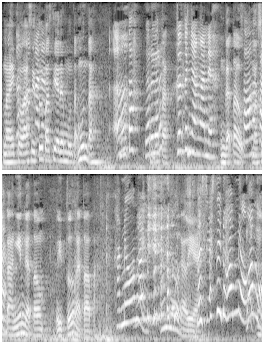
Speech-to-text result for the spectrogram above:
naik Muntah kelas itu makanan. pasti ada muntah muntah Eh, muntah? Gara-gara? Muntah. Kekenyangan ya? nggak tahu. Salah makan. masuk angin nggak tahu itu nggak tahu apa. Hamil kamu ya? hamil. Kali ya. Masih SD udah hamil kamu?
